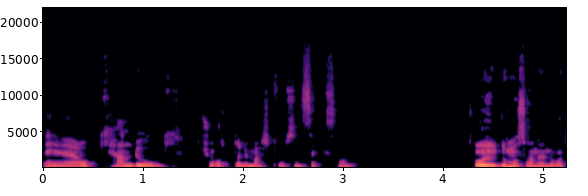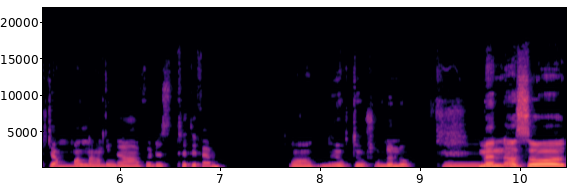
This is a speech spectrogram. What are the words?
Eh, och han dog 28 mars 2016. Oj, då måste han ändå varit gammal när han dog. Ja, han föddes 35. Ja, i 80-årsåldern då. Eh, Men alltså,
